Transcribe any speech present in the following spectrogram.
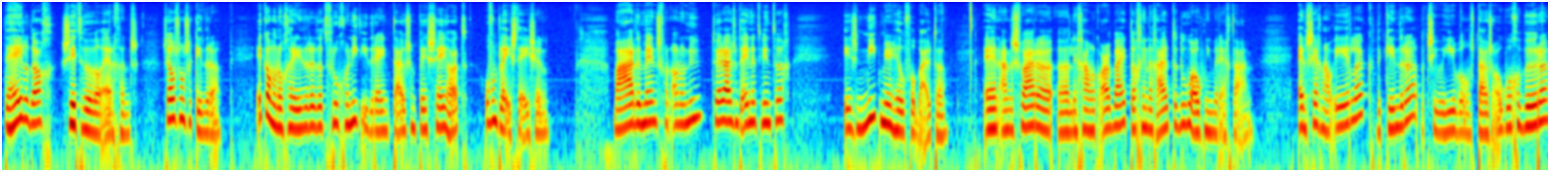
De hele dag zitten we wel ergens. Zelfs onze kinderen. Ik kan me nog herinneren dat vroeger niet iedereen thuis een PC had of een PlayStation. Maar de mens van anno nu, 2021, is niet meer heel veel buiten. En aan de zware uh, lichamelijke arbeid, dag in dag uit, dat doen we ook niet meer echt aan. En zeg nou eerlijk, de kinderen, dat zien we hier bij ons thuis ook wel gebeuren,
